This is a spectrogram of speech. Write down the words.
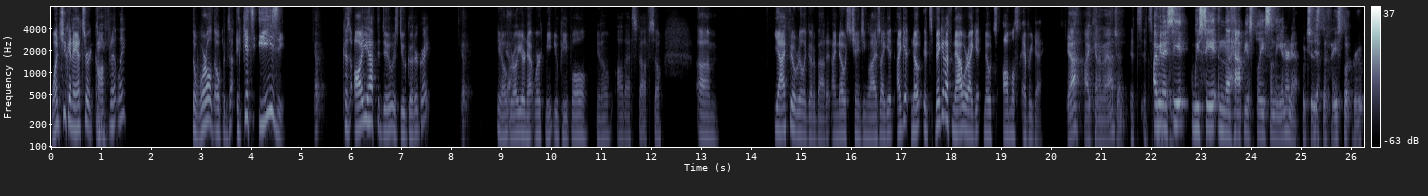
Once you can answer it confidently, the world opens up. It gets easy Yep. because all you have to do is do good or great. Yep. You know, Yeah. grow your network, meet new people, you know, all that stuff. So, um, yeah, I feel really good about it. I know it's changing lives. I get, I get note. It's big enough now where I get notes almost every day. Yeah, I can imagine. It's, it's. I mean, I see it. We see it in the happiest place on the internet, which is the Facebook group.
